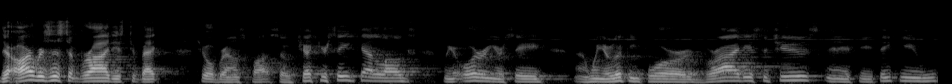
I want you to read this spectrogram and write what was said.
There are resistant varieties to bacterial brown spot, so check your seed catalogs when you're ordering your seed, uh, when you're looking for varieties to choose, and if you think you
